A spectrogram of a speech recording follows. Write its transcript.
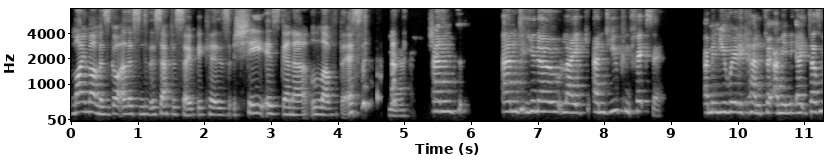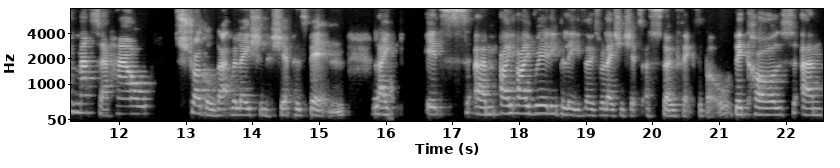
My mum has got to listen to this episode because she is gonna love this. yeah, and and you know, like, and you can fix it. I mean, you really can. I mean, it doesn't matter how struggle that relationship has been. Like it's um, I, I, really believe those relationships are so fixable because um,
